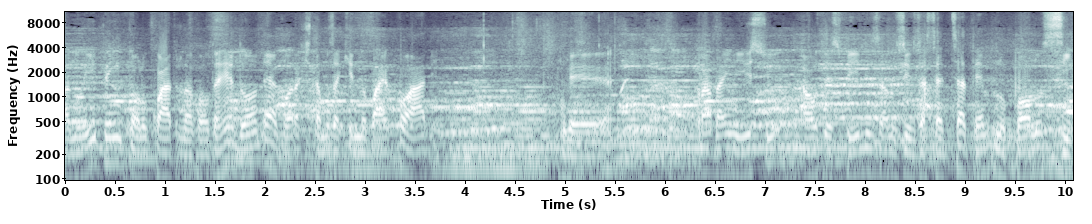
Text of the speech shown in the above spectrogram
lá no Item, Polo 4 na Volta Redonda, e agora estamos aqui no bairro Coab é, para dar início aos desfiles alusivos a 7 de setembro no Polo 5.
